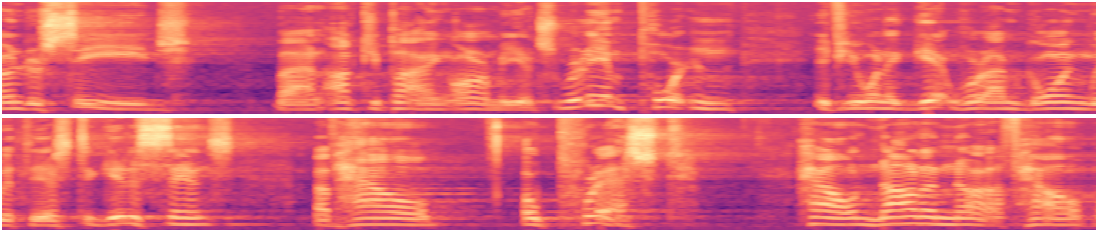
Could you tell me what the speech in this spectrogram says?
under siege by an occupying army. It's really important if you want to get where I'm going with this to get a sense of how oppressed, how not enough, how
